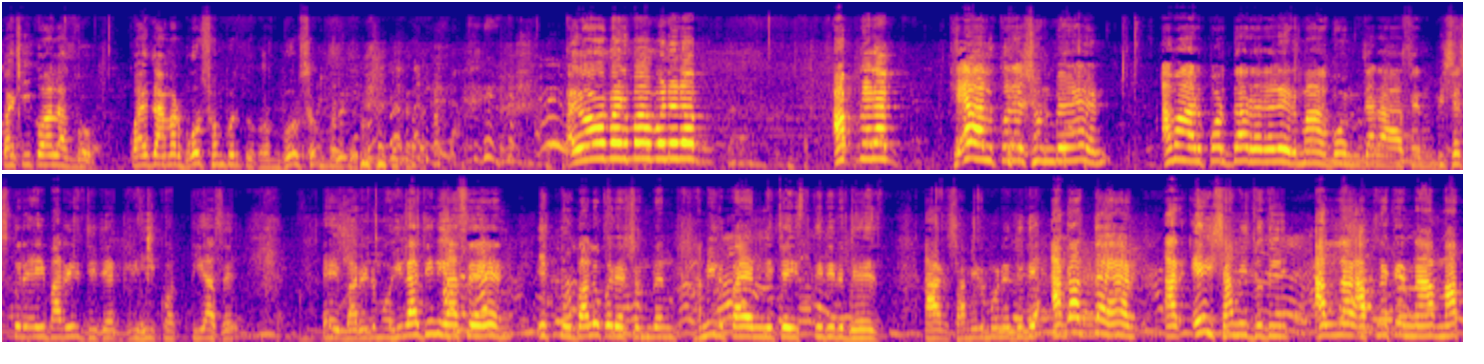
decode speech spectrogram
কয়, কি কয়া লাগবো? কয় যে, আমার ভোট সম্পর্ক কম ভোট সম্পর্ক। আমার মা বোনেরা, আপনারা খেয়াল করে শুনবেন, আমার পর্দার আড়ালের মা বোন যারা আছেন, বিশেষ করে এই বাড়ির যে গৃহী কর্তী আছে এই বাড়ির মহিলা যিনি আছেন, একটু ভালো করে শুনবেন, স্বামীর পায়ের নিচে স্ত্রীর ভেজ আর স্বামীর মনে যদি আঘাত দেন, আর এই স্বামী যদি আল্লাহ আপনাকে না মাপ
